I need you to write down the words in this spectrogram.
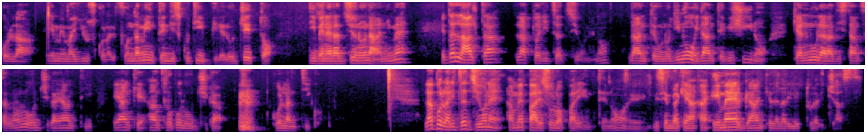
con la M maiuscola, il fondamento indiscutibile, l'oggetto di venerazione unanime, e dall'altra l'attualizzazione. Dante è uno di noi, Dante è vicino, che annulla la distanza cronologica e, anti, e anche antropologica con l'antico. La polarizzazione a me pare solo apparente, no? mi sembra che emerga anche dalla rilettura di Justin.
